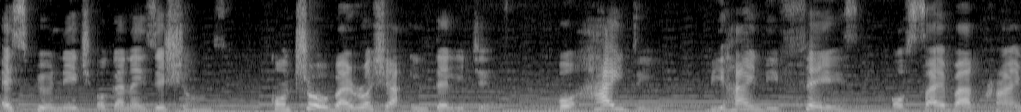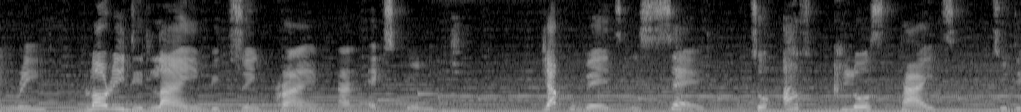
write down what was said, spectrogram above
espionage organizations controlled by Russia intelligence but hiding behind the face of cyber crime ring, blurring the line between crime and espionage. Yakubet is said to have close ties to the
